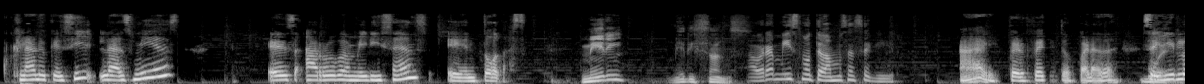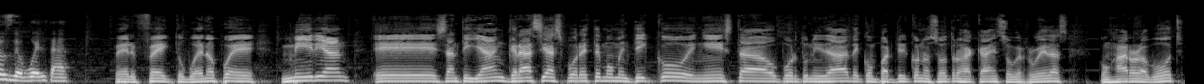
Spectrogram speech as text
Claro que sí, las mías es arroba Miri en todas. Miri. Miri Sanz. Ahora mismo te vamos a seguir. Ay, perfecto, para seguirlos de vuelta. Perfecto. Bueno, pues Miriam eh, Santillán, gracias por este momentico en esta oportunidad de compartir con nosotros acá en Sobre Ruedas con Harold Abbott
